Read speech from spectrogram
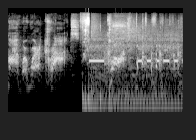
mind would wear Crocs. Crocs!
